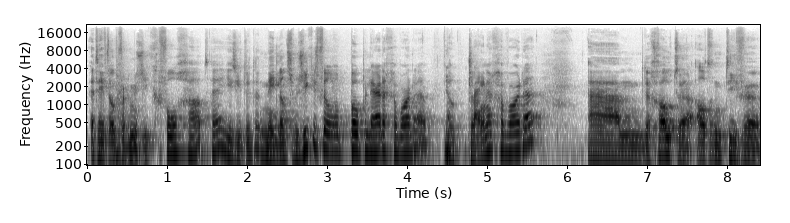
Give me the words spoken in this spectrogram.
het heeft ook voor de muziek gevolgen gehad. Hè. Je ziet dat de Nederlandse muziek is veel populairder geworden. Veel kleiner geworden. Ehm, de grote alternatieve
